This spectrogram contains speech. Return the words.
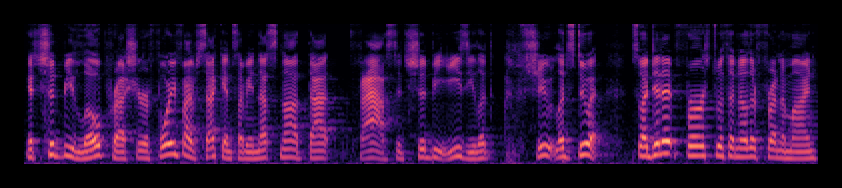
It should be low pressure. 45 seconds. I mean, that's not that fast. It should be easy. Let shoot, let's do it." So I did it first with another friend of mine.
